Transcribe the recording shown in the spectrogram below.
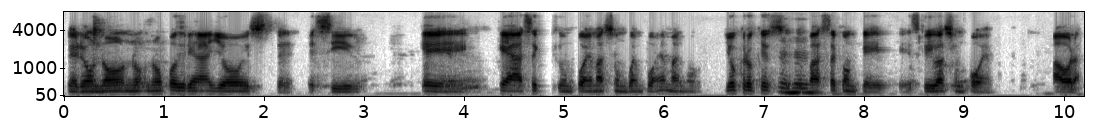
pero no, no, no podría yo este, decir qué, qué hace que un poema sea un buen poema. ¿no? Yo creo que basta con que escribas un poema. Ahora,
